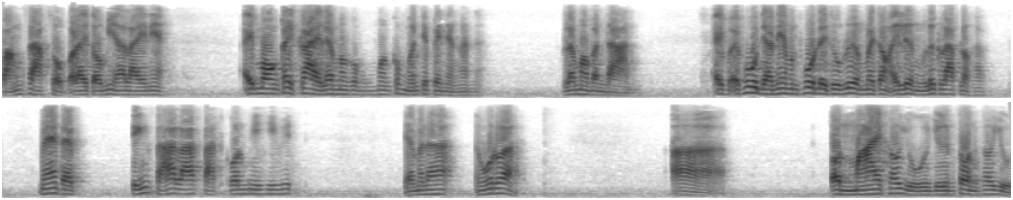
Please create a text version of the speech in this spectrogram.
ฝังซากศพอะไรต่อมีอะไรเนี่ย ไอ้มองใกล้ๆแล้วมันก็มันก็เหมือนจะเป็นอย่างนั้นนะแล้วมาบันดาล ไอ้ไอ้พูดอย่างนี้มันพูดได้ทุกเรื่องไม่ต้องไอ้เรื่องลึกลับหรอกครับ แม้แต่สิงสาราสัตว์คนมีชีวิตเห็นไหมล่ะสมมติว่าต้นไม้เขาอยู่ยืนต้นเขาอยู่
